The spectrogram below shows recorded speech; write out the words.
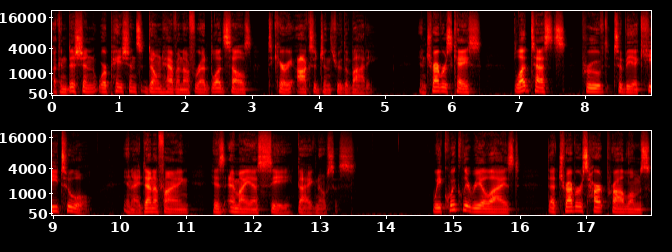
a condition where patients don't have enough red blood cells to carry oxygen through the body. In Trevor's case, blood tests proved to be a key tool in identifying his MISC diagnosis we quickly realized that Trevor's heart problems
